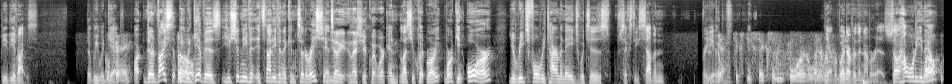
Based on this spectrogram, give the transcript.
be the advice. That we would give. Okay. Our, the advice that we would give is you shouldn't even. It's not even a consideration Until you, unless you quit working. unless you quit ro- working or you reach full retirement age, which is sixty-seven for you. Yeah, 66 and 4 or whatever. Yeah, for me. whatever the number is. So how old are you now?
